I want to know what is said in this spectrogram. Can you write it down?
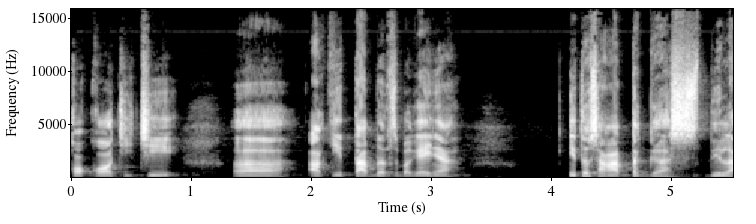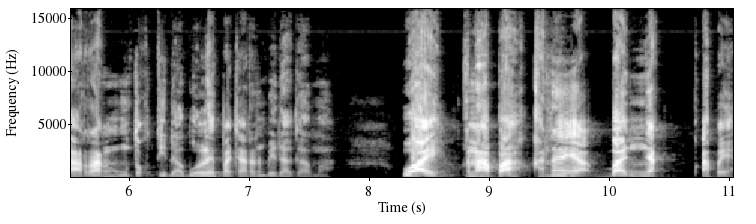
koko, cici, eh, Alkitab dan sebagainya. Itu sangat tegas dilarang untuk tidak boleh pacaran beda agama. Why? Kenapa? Karena ya banyak apa ya?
